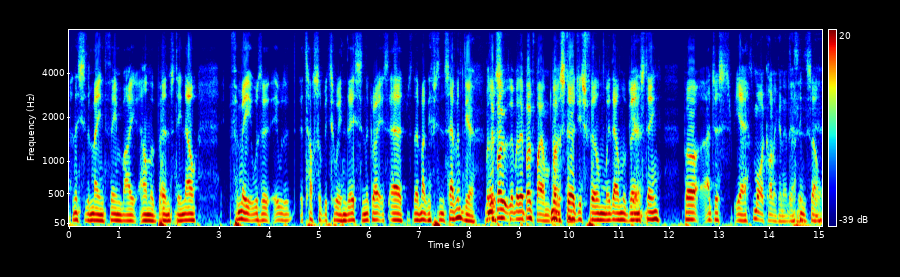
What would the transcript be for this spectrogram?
and this is the main theme by Elmer Bernstein. Now, for me, it was a it was a, a toss up between this and the greatest, uh, the Magnificent Seven. yeah, but they're both they're, they're both by um, Another Bernstein. Sturges film with Elmer Bernstein, but I just yeah, It's more iconic than it is. I think so. Yeah.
